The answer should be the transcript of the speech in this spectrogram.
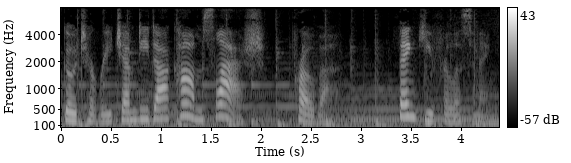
go to reachmd.com/prova. Thank you for listening.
